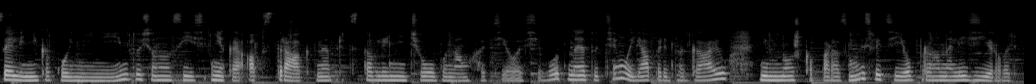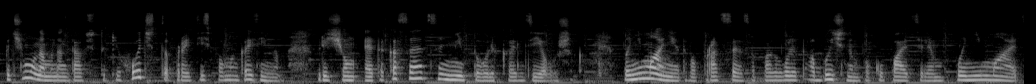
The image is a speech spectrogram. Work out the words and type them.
цели никакой не имеем, то есть у нас есть некое абстрактное представление, чего бы нам хотелось. И вот на эту тему я предлагаю немножко поразмыслить, ее проанализировать. Почему нам иногда все-таки хочется пройтись по магазинам, причем это касается не только дел девушек. Понимание этого процесса позволит обычным покупателям понимать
